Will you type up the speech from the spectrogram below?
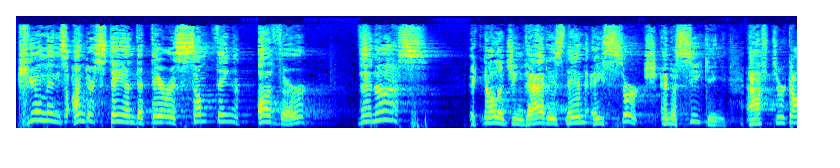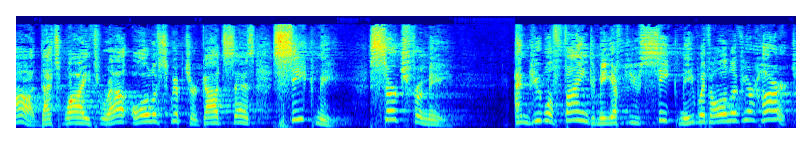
Humans understand that there is something other than us. Acknowledging that is then a search and a seeking after God. That's why throughout all of Scripture, God says, Seek me, search for me, and you will find me if you seek me with all of your heart.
